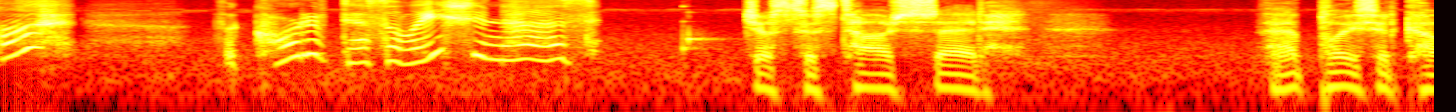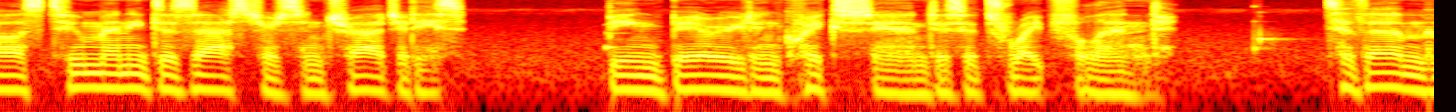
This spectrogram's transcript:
Huh? The Court of Desolation has... Just as Taj said, that place had caused too many disasters and tragedies. Being buried in quicksand is its rightful end. To them,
